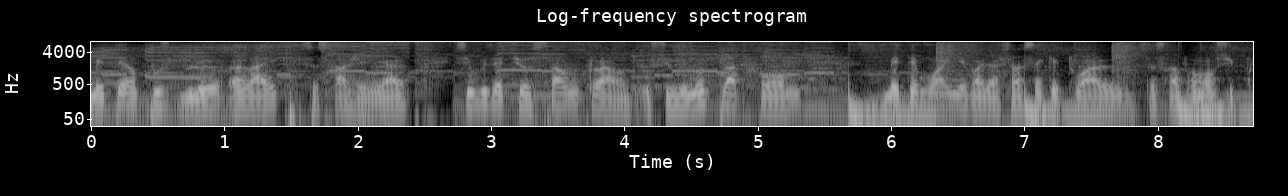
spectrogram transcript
mettez un pouce bleu, un like, ce sera génial. Si vous êtes sur SoundCloud ou sur une autre plateforme, mettez-moi une évaluation à 5 étoiles, ce sera vraiment super.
